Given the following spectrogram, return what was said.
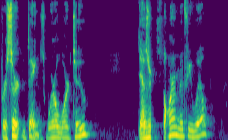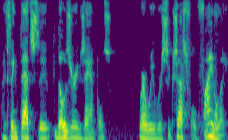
for certain things. World War II, Desert Storm, if you will. I think that's the those are examples where we were successful finally.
